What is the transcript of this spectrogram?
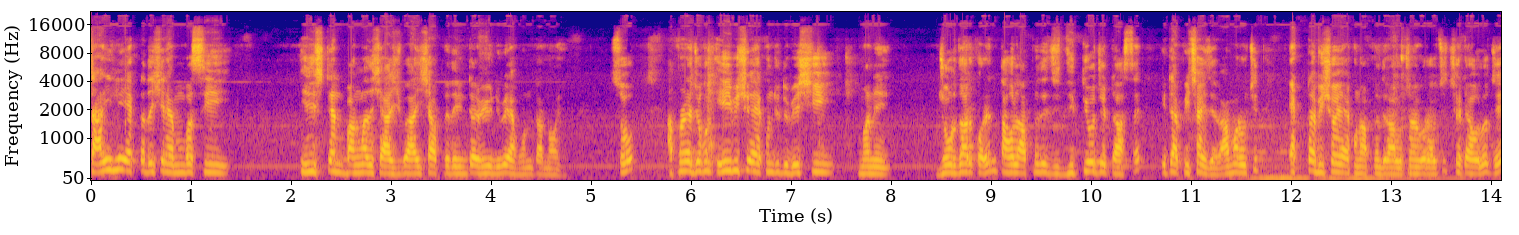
চাইলে একটা দেশের এম্বাসি ইনস্ট্যান্ট বাংলাদেশে আসবে, আইসা আপনাদের ইন্টারভিউ নেবে, এমনটা নয়। সো আপনারা যখন এই বিষয়ে এখন যদি বেশি মানে জোরদার করেন, তাহলে আপনাদের যে দ্বিতীয় যেটা আছে, এটা পিছাই যাবে। আমার উচিত একটা বিষয়ে এখন আপনাদের আলোচনা করা উচিত, সেটা হলো যে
